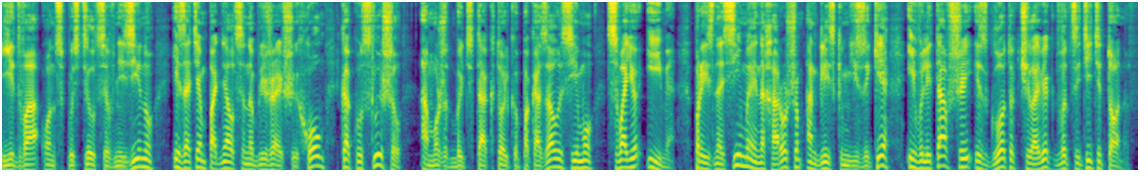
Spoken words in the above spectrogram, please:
Едва он спустился в низину и затем поднялся на ближайший холм, как услышал, а может быть так только показалось ему, свое имя, произносимое на хорошем английском языке и вылетавшее из глоток человек двадцати титонов.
